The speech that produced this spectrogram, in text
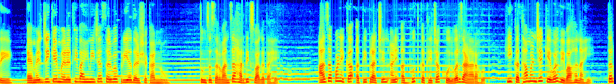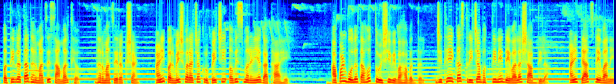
नमस्ते M H G K Marathi वाहिनीच्या सर्व प्रिय दर्शकांनो तुमचं सर्वांचं हार्दिक स्वागत आहे. आज आपण एका अतिप्राचीन आणि अद्भुत कथेच्या खोलवर जाणार आहोत. ही कथा म्हणजे केवळ विवाह नाही तर पतिव्रता धर्माचे सामर्थ्य धर्माचे रक्षण आणि परमेश्वराच्या कृपेची अविस्मरणीय गाथा आहे. आपण बोलत आहोत तुळशी विवाहाबद्दल जिथे एका स्त्रीच्या भक्तीने देवाला शाप दिला आणि त्याच देवाने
